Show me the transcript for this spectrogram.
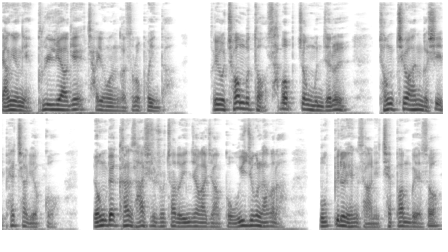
양형에 불리하게 작용한 것으로 보인다. 그리고 처음부터 사법적 문제를 정치화한 것이 패착이었고 명백한 사실조차도 인정하지 않고 위증을 하거나 묵비를 행사하니 재판부에서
